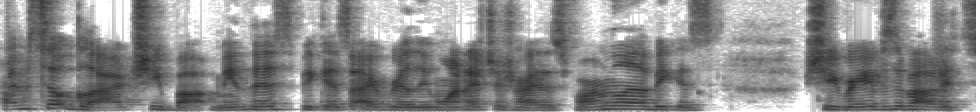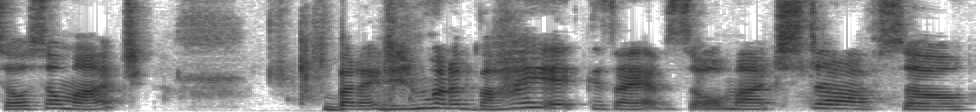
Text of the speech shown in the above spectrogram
I'm so glad she bought me this because I really wanted to try this formula because she raves about it so, so much. But I didn't want to buy it because I have so much stuff. So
